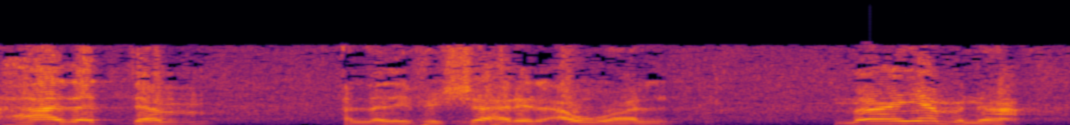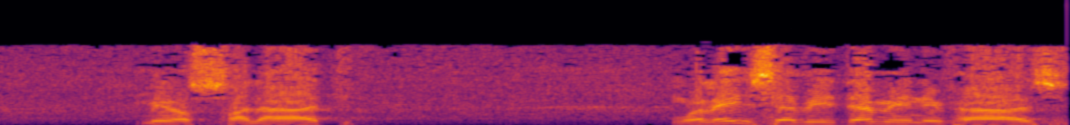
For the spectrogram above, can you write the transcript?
هذا الدم الذي في الشهر الأول ما يمنع من الصلاة وليس بدم نفاس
